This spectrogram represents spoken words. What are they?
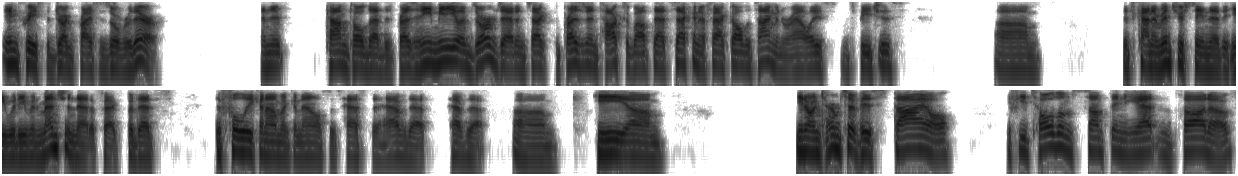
increase the drug prices over there. And it, Tom told that to the president. He immediately absorbs that. In fact, the president talks about that second effect all the time in rallies and speeches. Um, it's kind of interesting that he would even mention that effect, but that's the full economic analysis has to have that. Have that. Um, he, um, you know, in terms of his style, if you told him something he hadn't thought of,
